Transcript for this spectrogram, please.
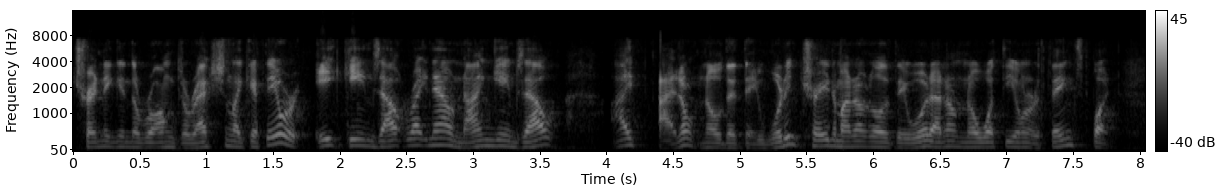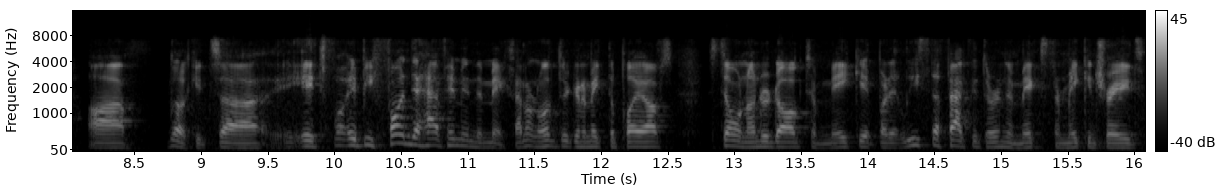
trending in the wrong direction. Like if they were eight games out right now, nine games out, I I don't know that they wouldn't trade him. I don't know that they would. I don't know what the owner thinks, but uh, look, it's uh, it's it'd be fun to have him in the mix. I don't know if they're going to make the playoffs. Still an underdog to make it, but at least the fact that they're in the mix, they're making trades.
